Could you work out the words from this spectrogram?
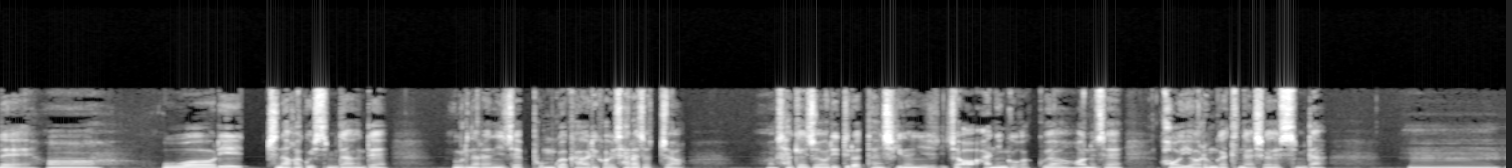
네, 어, 5월이 지나가고 있습니다. 근데 우리나라는 이제 봄과 가을이 거의 사라졌죠. 어, 사계절이 뚜렷한 시기는 이제 아닌 것 같고요. 어느새 거의 여름 같은 날씨가 됐습니다. 음,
